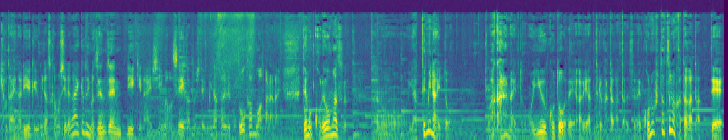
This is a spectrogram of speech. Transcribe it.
巨大な利益を生み出すかもしれないけど今全然利益ないし今は成果として見なされるかどうかもわからない。でもこれをまずあのやってみないとわからないということをねあれやってる方々ですね。この2つの方々って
